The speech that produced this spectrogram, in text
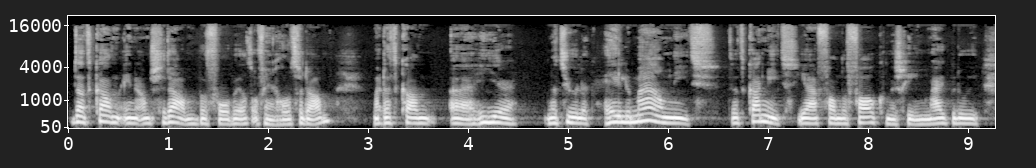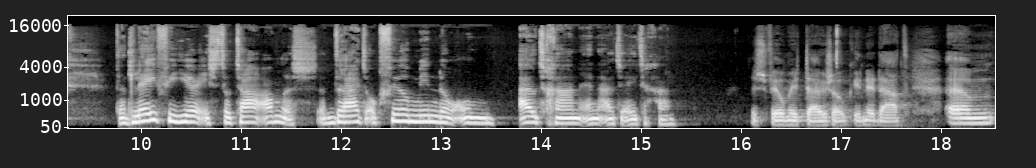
dat kan in Amsterdam bijvoorbeeld, of in Rotterdam. Maar dat kan hier natuurlijk helemaal niet. Dat kan niet. Ja, van de Valk misschien. Maar ik bedoel, dat leven hier is totaal anders. Het draait ook veel minder om uitgaan en uit eten gaan. Dus veel meer thuis ook, inderdaad. Um,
